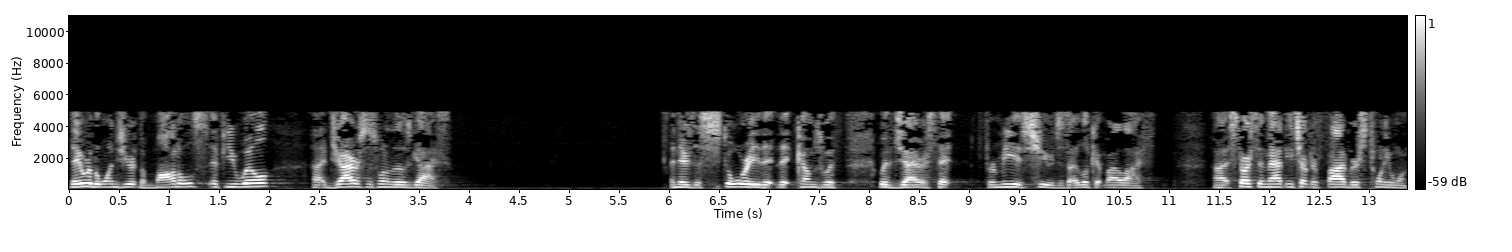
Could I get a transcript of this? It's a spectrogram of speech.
they were the ones you're the models, if you will. Uh, Jairus is one of those guys. And there's a story that, that comes with, with Jairus that for me is huge as I look at my life. Uh, it starts in Matthew chapter 5, verse 21.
